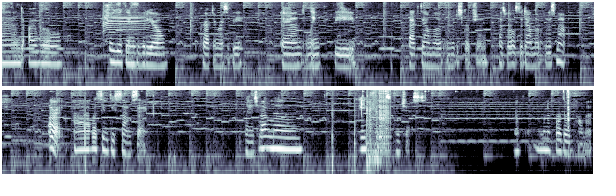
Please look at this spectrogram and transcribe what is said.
and I will show you at the end of the video the crafting recipe and link the pack download in the description as well as the download for this map. Alright, uh, let's see what these signs say. Survival mode. Egg chest. Okay, I'm gonna forego a comment.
